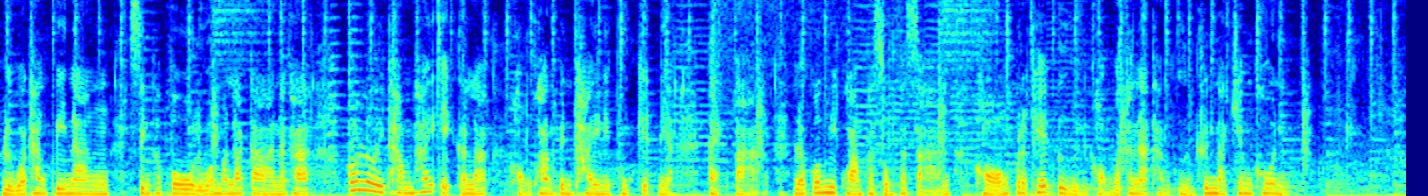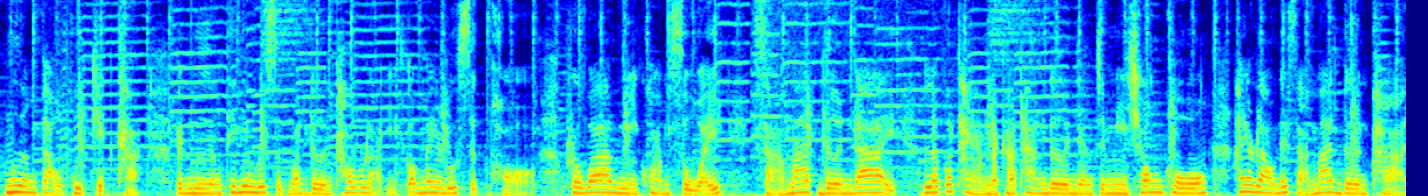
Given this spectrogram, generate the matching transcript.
หรือว่าทางปีนัง สิงคโปร์หรือว่ามาลากานะคะ ก็เลยทำให้เอกลักษณ์ของความเป็นไทยในภูเก็ตเนี่ยแตกต่าง แล้วก็มีความผสมผสานของประเทศอื่น ของวัฒนธรรมอื่นขึ้นมาเข้มข้น เมืองเก่าภูเก็ตค่ะ เป็นเมืองที่นิ่มรู้สึกว่าเดินเท่าไหร่ก็ไม่รู้สึกพอ เพราะว่ามีความสวยสามารถเดินได้ แล้วก็แถมนะคะทางเดินยังจะมีช่องโค้ง ให้เราได้สามารถเดินผ่าน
